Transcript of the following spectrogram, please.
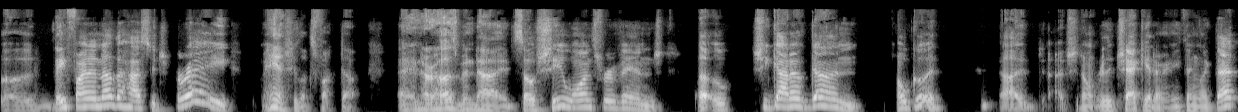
uh, they find another hostage. Hooray! Man, she looks fucked up. And her husband died. So she wants revenge. Uh oh. She got a gun. Oh, good. Uh, she don't really check it or anything like that.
